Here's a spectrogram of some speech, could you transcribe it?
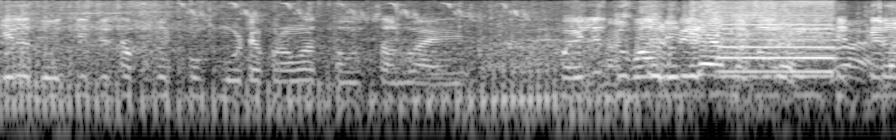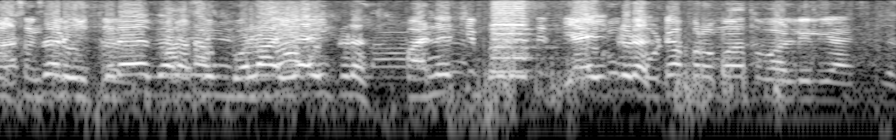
गेल्या दोन तीन दिवसापासून खूप मोठ्या प्रमाणात पाऊस चालू आहे. पहिले दुबार शेतकऱ्यांवर संकट होतं. आता बोला, या इकडं. पाण्याची परिस्थिती या खूप इकडं. मोठ्या प्रमाणात वाढलेली आहे.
